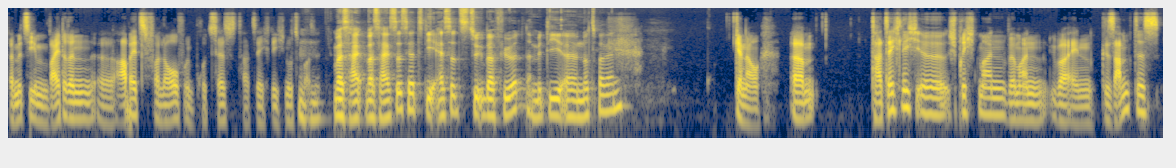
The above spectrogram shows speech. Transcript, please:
damit sie im weiteren äh, Arbeitsverlauf und Prozess tatsächlich nutzbar mhm. sind. Was, he was heißt das jetzt, die Assets zu überführen, damit die äh, nutzbar werden? Genau. Ähm, Tatsächlich äh, spricht man, wenn man über ein gesamtes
